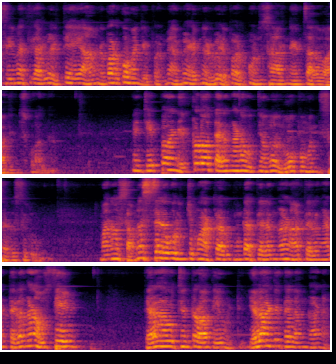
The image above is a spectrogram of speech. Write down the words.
శ్రీమతి గారు వెళ్తే ఆమెను పడుకోమని చెప్పాను మేము మేడం మీరు వెళ్ళి పడుకోండి సార్ నేను చాలా వాదించుకోవాలని నేను చెప్పేవాడిని ఎక్కడో తెలంగాణ ఉద్యమంలో లోపం ఉంది సరస్సులు. మనం సమస్యల గురించి మాట్లాడకుండా తెలంగాణ తెలంగాణ తెలంగాణ వస్తే ఏమి? తెలంగాణ వచ్చిన తర్వాత ఏమిటి? ఎలాంటి తెలంగాణ?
